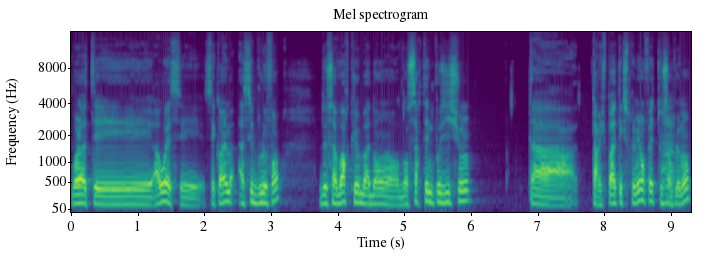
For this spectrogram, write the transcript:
Voilà, t'es, ah ouais, c'est, c'est quand même assez bluffant de savoir que, bah, dans, dans certaines positions, t'as, t'arrives pas à t'exprimer, en fait, tout simplement.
